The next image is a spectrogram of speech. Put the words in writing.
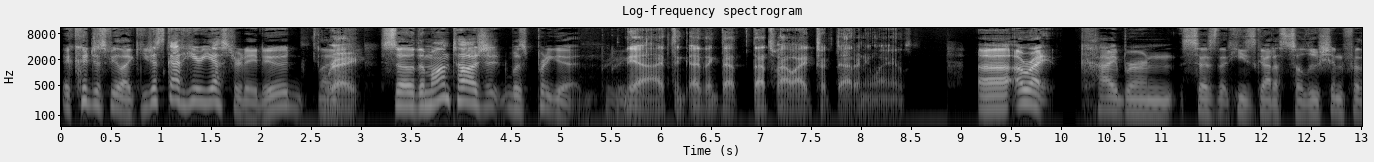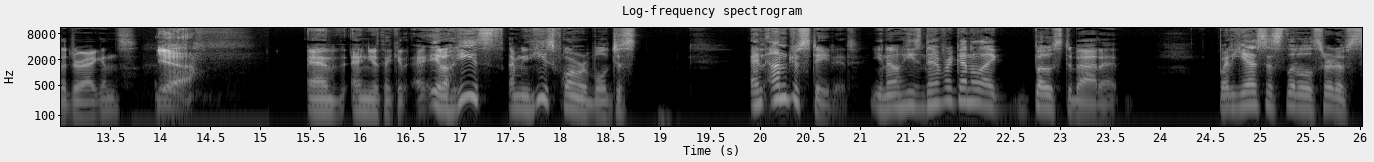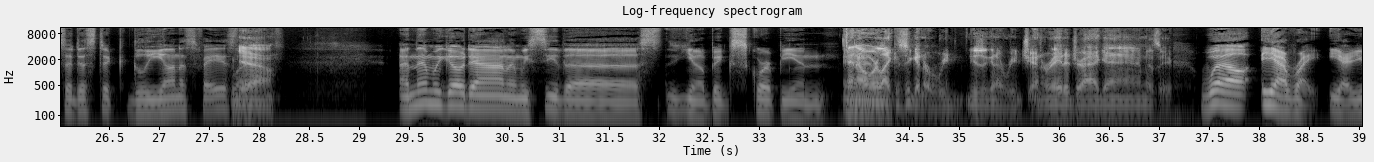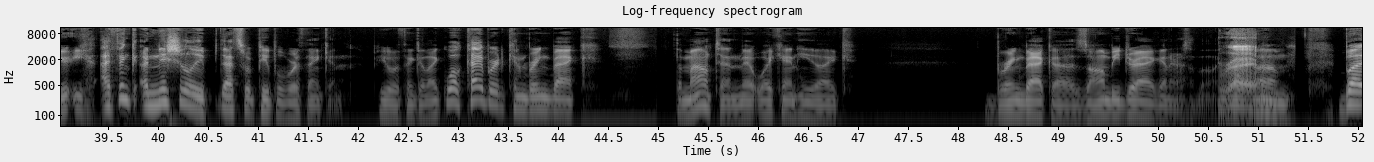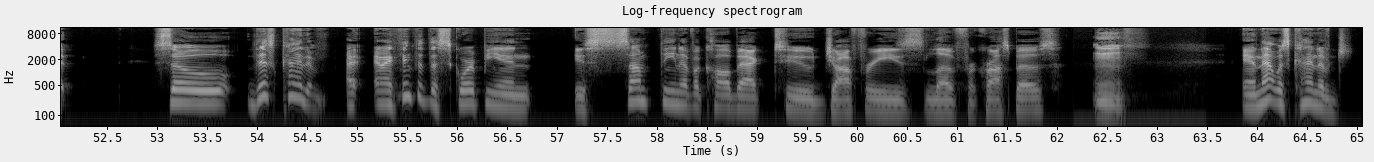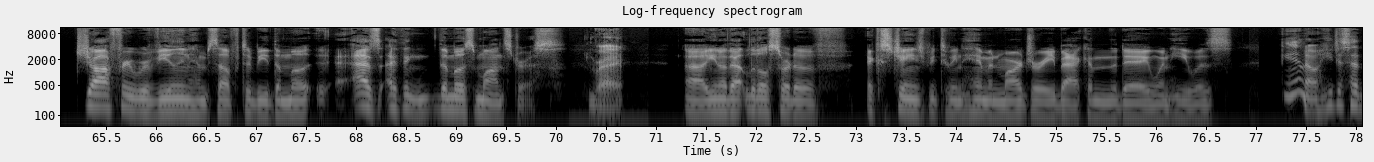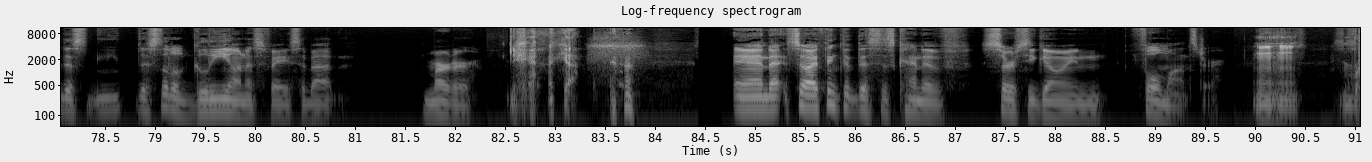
it could just be like you just got here yesterday, dude. Like, right. So the montage was pretty good. Pretty good. Yeah, I think I think that that's how I took that anyway. Uh, all right. Qyburn says that he's got a solution for the dragons, Yeah, and and you're thinking, eh, you know, he's, I mean, he's formidable, just and understated. You know, he's never gonna like boast about it, but he has this little sort of sadistic glee on his face. like- yeah, And then we go down and we see the, you know, big scorpion. and now we're like, is he gonna re- is he gonna regenerate a dragon? Is he? Well, yeah, right. Yeah, you, you- I think initially that's what people were thinking. People were thinking like, well, Qyburn can bring back the mountain. Why can't he like bring back a zombie dragon or something like Right. that? Um, but so this kind of, I, and I think that the scorpion is something of a callback to Joffrey's love for crossbows Mm, and that was kind of Joffrey revealing himself to be the most, as I think the most monstrous. right. Uh, you know that little sort of exchange between him and Margaery back in the day when he was, you know, he just had this this little glee on his face about murder, Yeah, yeah. and uh, so I think that this is kind of Cersei going full monster. hmm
